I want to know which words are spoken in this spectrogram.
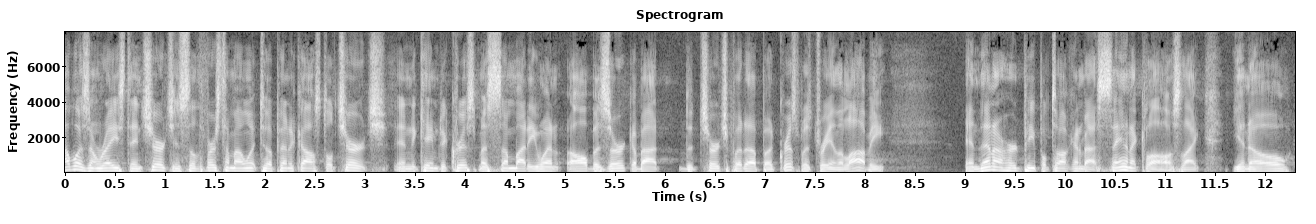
I wasn't raised in church, and so the first time I went to a Pentecostal church and it came to Christmas, somebody went all berserk about the church put up a Christmas tree in the lobby. And then I heard people talking about Santa Claus, like, you know,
